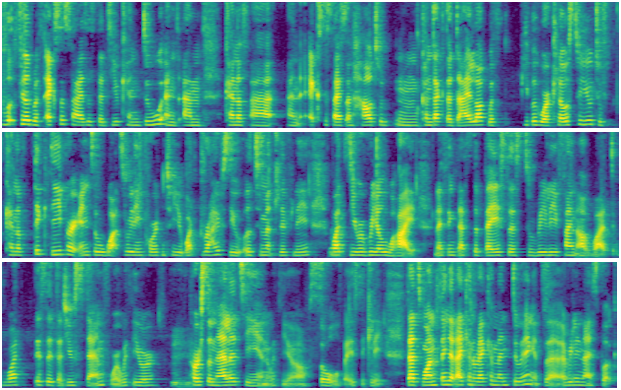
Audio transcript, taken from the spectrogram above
f- filled with exercises that you can do and um, kind of uh, an exercise on how to um, conduct a dialogue with people who are close to you to kind of dig deeper into what's really important to you, what drives you ultimately, what's your real why. And I think that's the basis to really find out what what is it that you stand for with your mm-hmm. personality and with your soul, basically. That's one thing that I can recommend doing. It's a, really nice book.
